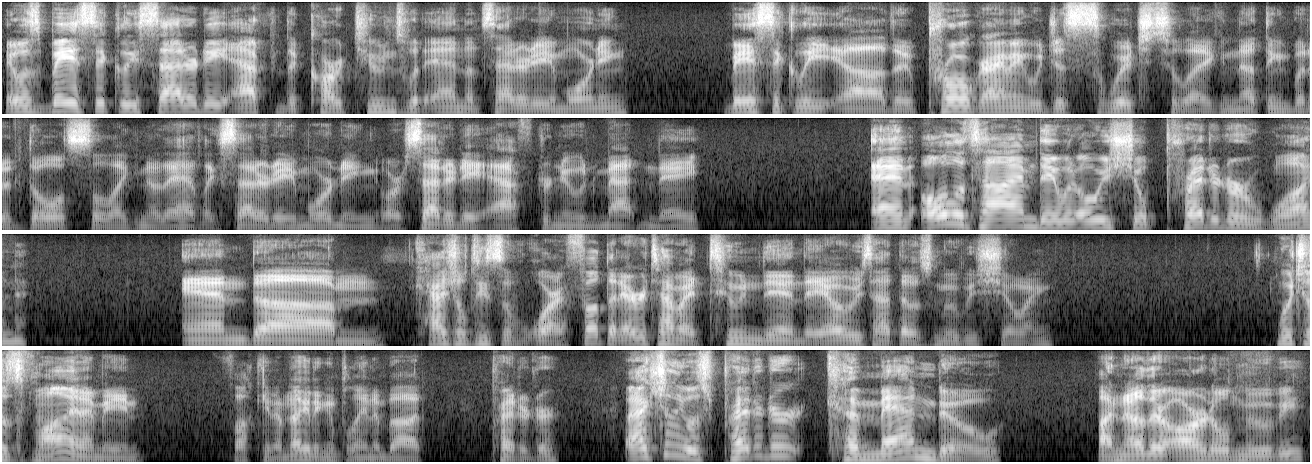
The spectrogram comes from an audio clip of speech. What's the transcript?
It was basically Saturday after the cartoons would end on Saturday morning. Basically, uh, the programming would just switch to like nothing but adults. So like you know they had like Saturday morning or Saturday afternoon matinee, and all the time they would always show Predator One and um, Casualties of War. I felt that every time I tuned in, they always had those movies showing, which was fine. I mean, fucking, I'm not gonna complain about Predator. Actually, it was Predator Commando, another Arnold movie,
